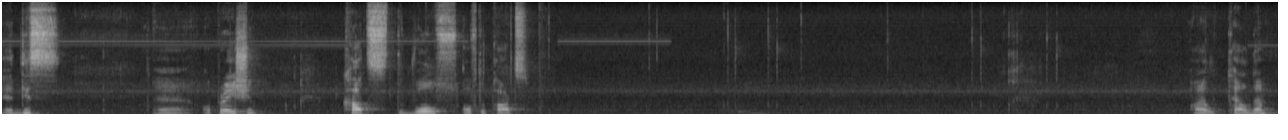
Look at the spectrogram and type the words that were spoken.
Uh, this uh, operation cuts the walls of the parts I'll tell them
